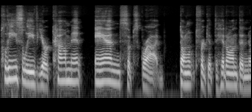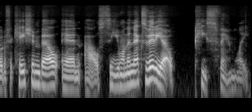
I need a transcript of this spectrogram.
Please leave your comment and subscribe. Don't forget to hit on the notification bell and I'll see you on the next video. Peace family.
